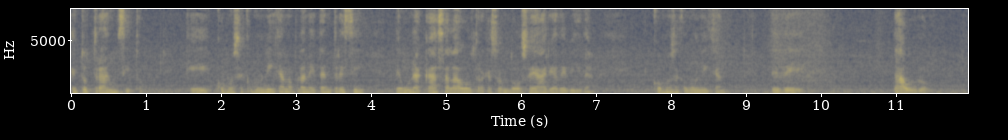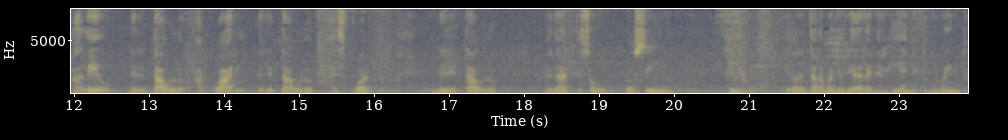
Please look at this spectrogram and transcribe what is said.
estos tránsitos, que es cómo se comunican los planetas entre sí, de una casa a la otra, que son 12 áreas de vida, cómo se comunican desde Tauro a Leo, desde Tauro a Acuario, desde Tauro a Escorpio, desde Tauro, ¿verdad? Que son los signos fijos y donde está la mayoría de la energía en estos momentos.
